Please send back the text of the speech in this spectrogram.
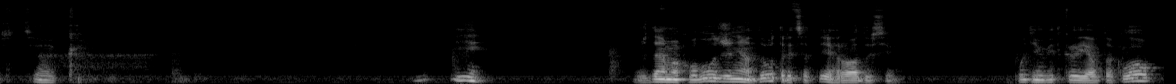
Ось так. І ждемо охолодження до 30 градусів. Потім відкрию автоклав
